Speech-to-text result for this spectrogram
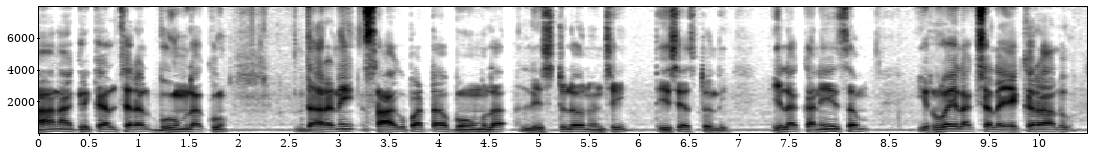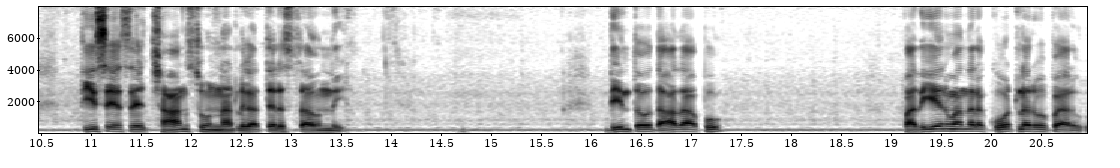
నాన్ అగ్రికల్చరల్ భూములకు ధరణి సాగు పట్టా భూముల లిస్టులో నుంచి తీసేస్తుంది. ఇలా కనీసం ఇరవై లక్షల ఎకరాలు తీసేసే ఛాన్స్ ఉన్నట్లుగా తెలుస్తూ ఉంది. దీంతో దాదాపు పదిహేను వందల కోట్ల రూపాయలు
